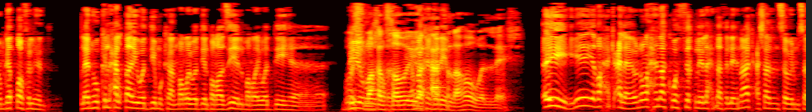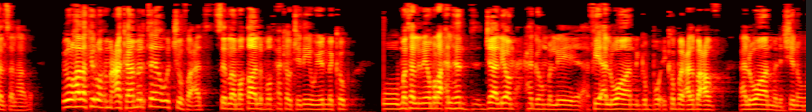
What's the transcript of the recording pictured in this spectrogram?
يوم قطوه في الهند لأنه كل حلقة يوديه مكان مرة يوديه البرازيل مرة يوديه آه، وش بيرو، ماخذ أماكن غريبة. حفله هو ولا إيش؟ اي يضحك عليه ونروح هناك وثق لي الأحداث اللي هناك عشان نسوي المسلسل هذا يروح هذاك يروح مع كاميرته وتشوفه عاد تصير له مقالب مضحكه وكذي وينكب ومثلا يوم راح الهند جاء اليوم حقهم اللي فيه ألوان يكبون على بعض ألوان ما أدري شنو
